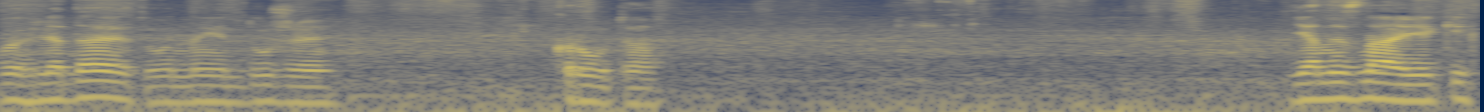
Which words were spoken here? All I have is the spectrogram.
Виглядають вони дуже круто. Я не знаю, яких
